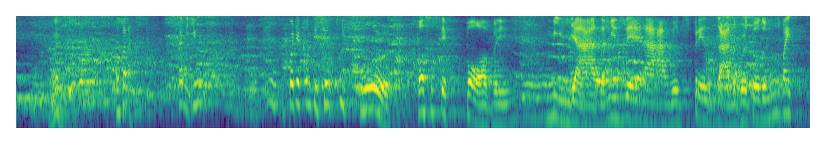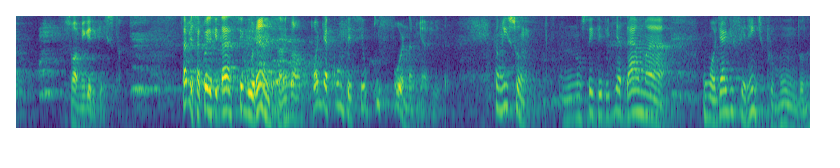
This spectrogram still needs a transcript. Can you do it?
É? Vamos falar, sabe, eu, pode acontecer o que for, posso ser pobre, humilhada, miserável, desprezada por todo mundo, mas sou amiga de Cristo. Sabe essa coisa que dá segurança? Né? Pode acontecer o que for na minha vida. Então, isso não sei, deveria dar uma, um olhar diferente para o mundo. Né?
